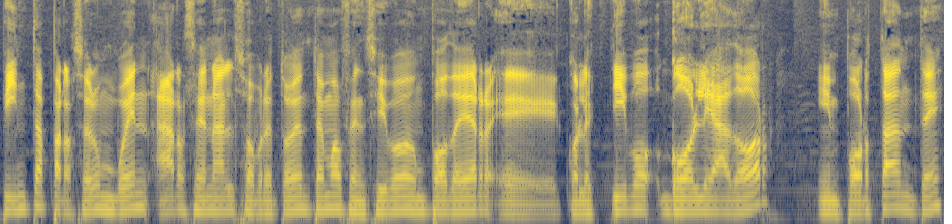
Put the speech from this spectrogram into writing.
pinta para ser un buen Arsenal, sobre todo en tema ofensivo, un poder eh, colectivo goleador importante.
